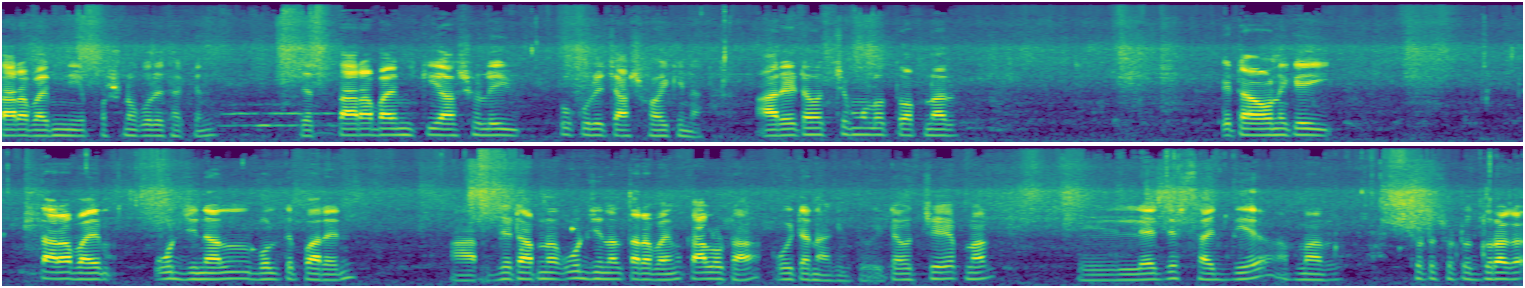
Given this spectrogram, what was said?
তারাবাইম নিয়ে প্রশ্ন করে থাকেন যে তারাবাইম কি আসলেই পুকুরে চাষ হয় কিনা। আর এটা হচ্ছে মূলত আপনার, এটা অনেকেই তারাবাইম অরিজিনাল বলতে পারেন। আর যেটা আপনার অরিজিনাল তারাবাইম, কালোটা, ওইটা না কিন্তু। এটা হচ্ছে আপনার এই লেজের সাইড দিয়ে আপনার ছোট ছোট ডোরাগা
